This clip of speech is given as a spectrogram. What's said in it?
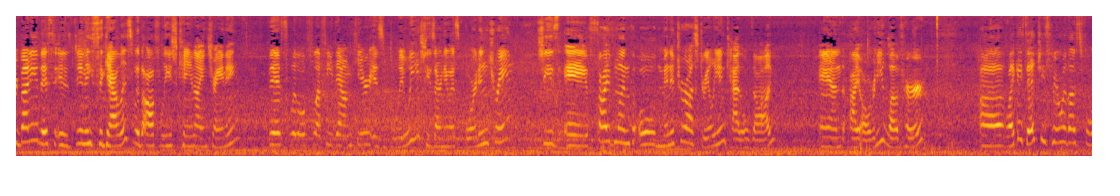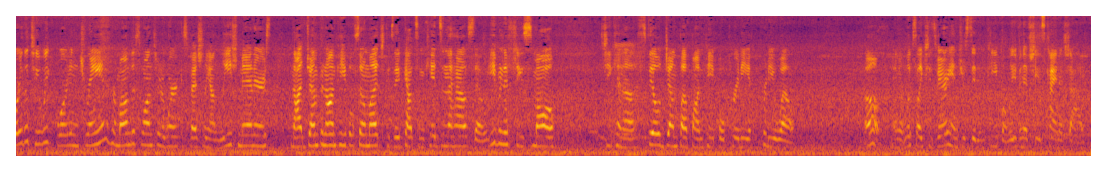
everybody, this is Ginny Segalis with Off Leash Canine Training. This little fluffy down here is Bluey. She's our newest board and train. She's a five month old miniature Australian cattle dog, and I already love her. Uh, like I said, she's here with us for the two week board and train. Her mom just wants her to work, especially on leash manners, not jumping on people so much because they've got some kids in the house. So even if she's small, she can uh, still jump up on people pretty, pretty well. Oh, and it looks like she's very interested in people, even if she's kind of shy.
